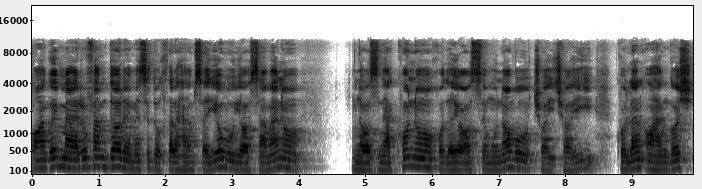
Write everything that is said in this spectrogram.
آهنگای معروف هم داره مثل دختر همسایه و یاسمن و ناز نکن و خدای آسمونا و چای چایی. کلا آهنگاش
